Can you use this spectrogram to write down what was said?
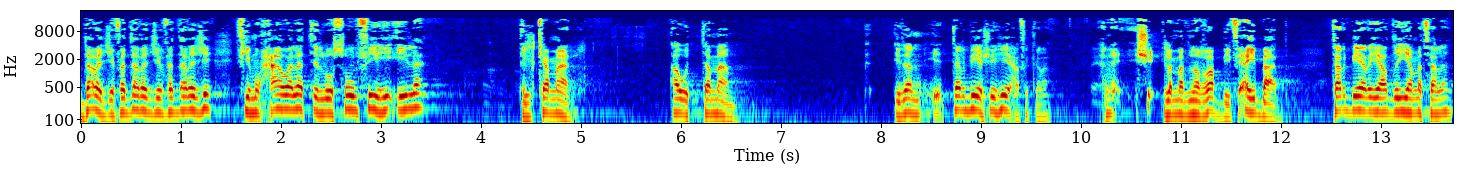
درجة فدرجة فدرجة في محاولة الوصول فيه إلى الكمال أو التمام. إذا التربية شيء هي على فكرة. إحنا لما بنربي في أي باب. تربية رياضية مثلا.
